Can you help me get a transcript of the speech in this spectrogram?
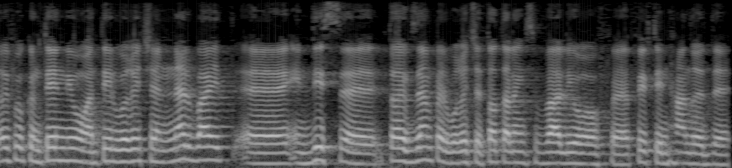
So if we continue until we reach a null byte, uh, in this uh, example, we reach a total length value of 1500 uh,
